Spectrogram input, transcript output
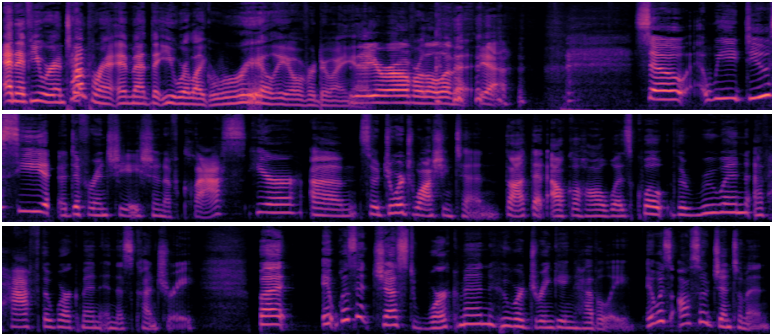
and if you were intemperate, it meant that you were like really overdoing it. You were over the limit. yeah. So we do see a differentiation of class here. Um, so George Washington thought that alcohol was, quote, the ruin of half the workmen in this country. But it wasn't just workmen who were drinking heavily, it was also gentlemen.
